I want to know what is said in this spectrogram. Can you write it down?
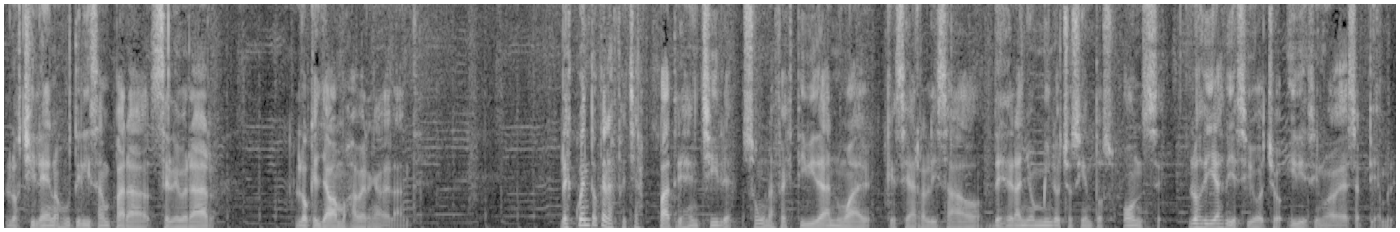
los chilenos utilizan para celebrar lo que ya vamos a ver en adelante. Les cuento que las fechas patrias en Chile son una festividad anual que se ha realizado desde el año 1811, los días 18 y 19 de septiembre.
